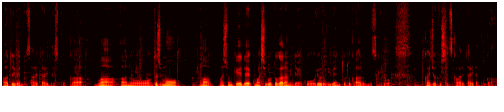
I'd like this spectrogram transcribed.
アートイベントされたりですとか、まあ、あの私も、まあ、ファッション系で、まあ、仕事絡みでこう夜イベントとかあるんですけど会場として使われたりだとか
